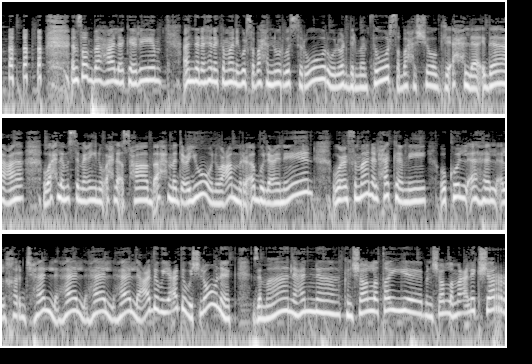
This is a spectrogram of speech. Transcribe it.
نصبح على كريم. عندنا هنا كمان يقول صباح النور والسرور والورد المنثور صباح الشوق لأحلى إذاعة وأحلى مستمعين وأحلى أصحاب أحمد عيون وعمر أبو العينين وعثمان الحكمي وكل أهل الخرج. هل هل هل هل عدوي عدوي شلونك؟ زمان عنك. إن شاء الله طيب إن شاء الله ما عليك شر.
